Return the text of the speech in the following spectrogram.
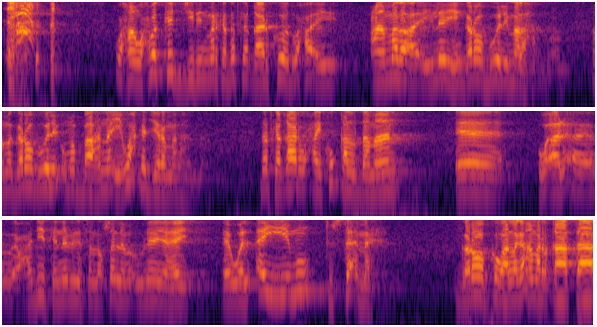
waxaan waxba ka jirin marka dadka qaarkood waxa ay caamada ah ay leeyihiin garoob weli ma laha. Ama garoob weli uma baahna iyo wax ka jira ma laha. Dadka qaar waxay ku qaldamaan xadiidka nabiga sal ll slam uu leeyahay walayimu tusta'mar. Garoobka waa laga amar qaataa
